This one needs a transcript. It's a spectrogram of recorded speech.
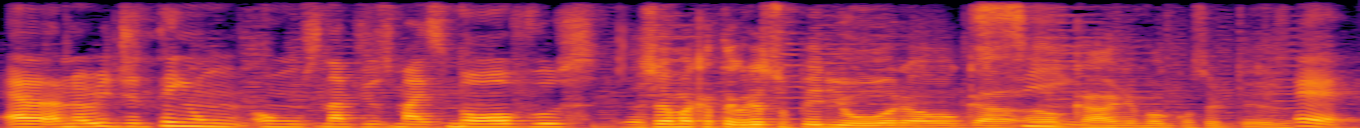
A Norwegian tem um- uns navios mais novos. Já é uma categoria superior ao, Sim. ao Carnival, com certeza. É,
